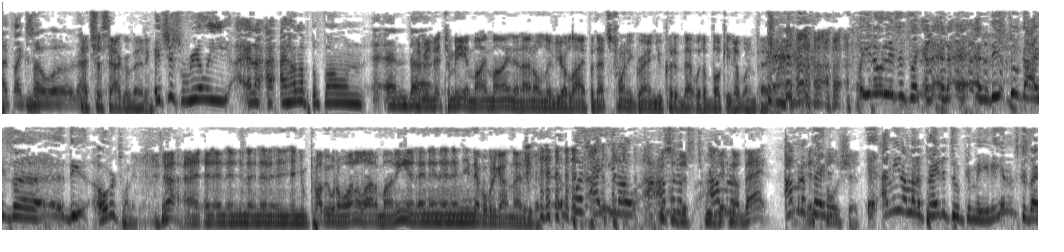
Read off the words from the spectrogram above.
that's like, so... Uh, that- That's just aggravating. it's just really... And I, I hung up the phone and... Uh, I mean, to me, in my mind, and I don't live your life, but that's 20 grand you could have bet with a bookie that wouldn't pay. but you know what it is? It's like, and and, and these two guys, uh, these over 20 grand. yeah, and, and, and, and, and, and you probably would have won a lot of money, and, and, and, and you never would have gotten that either. But I, you know, I, This I'm gonna, is just ridiculous. gonna, No, that I'm gonna it's pay. bullshit. The, I mean, I'm gonna pay the two comedians because I,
